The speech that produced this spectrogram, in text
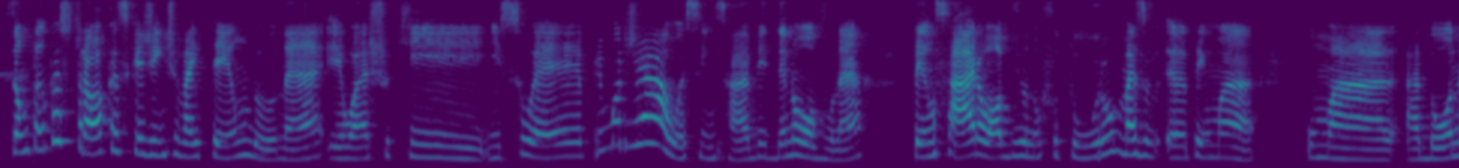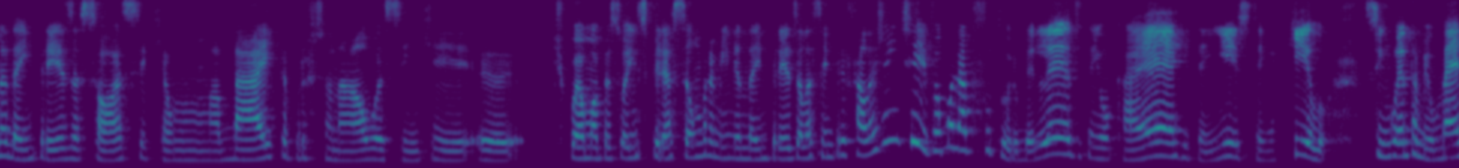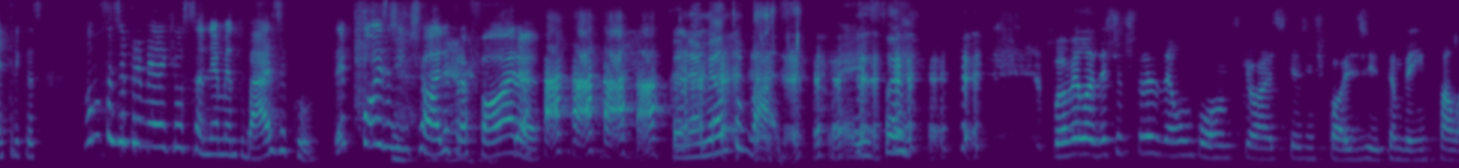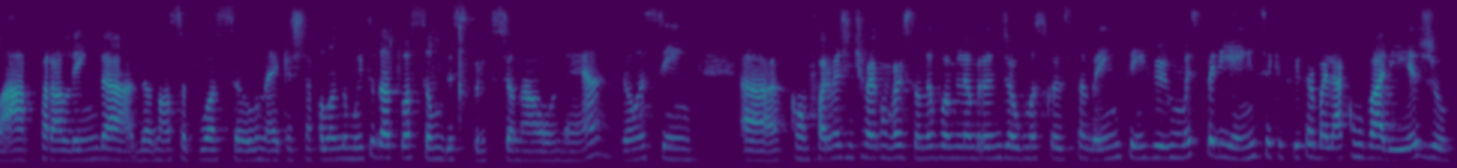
são tantas trocas que a gente vai tendo, né? Eu acho que isso é primordial, assim, sabe? De novo, né? Pensar, óbvio, no futuro, mas uh, tem uma uma a dona da empresa sócia, que é uma baita profissional, assim, que uh, tipo é uma pessoa inspiração para mim dentro da empresa, ela sempre fala, gente, vamos olhar para o futuro, beleza? Tem OKR, tem isso, tem aquilo, 50 mil métricas. Vamos fazer primeiro aqui o saneamento básico? Depois a gente olha para fora. saneamento básico. É isso aí. Pamela, deixa eu te trazer um ponto que eu acho que a gente pode também falar para além da, da nossa atuação, né? Que a gente está falando muito da atuação desse profissional, né? Então, assim, ah, conforme a gente vai conversando, eu vou me lembrando de algumas coisas também. Teve uma experiência que eu fui trabalhar com varejo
